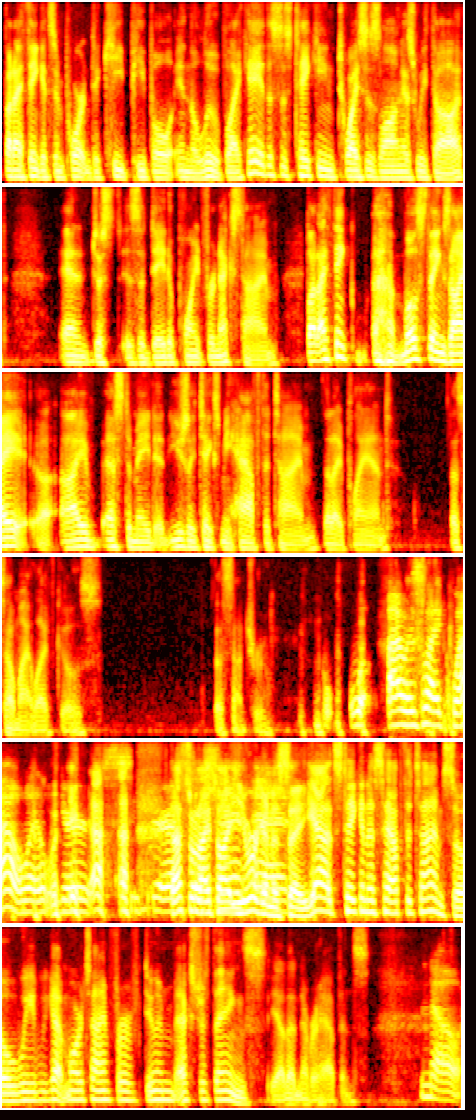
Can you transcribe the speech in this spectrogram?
But I think it's important to keep people in the loop. Like, hey, this is taking twice as long as we thought, and just as a data point for next time. But I think most things I uh, I estimate it usually takes me half the time that I planned. That's how my life goes. That's not true. well, i was like wow well you're Yeah. super That's what I thought you were going to say. Yeah, it's taking us half the time, so we we got more time for doing extra things. Yeah, that never happens. no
